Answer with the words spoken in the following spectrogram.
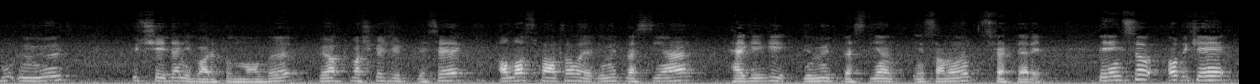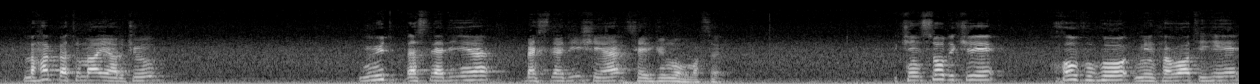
bu ümid üç şeydən ibarət olmalıdır və yaxud başqa cür desək, Allah subhanət halaya ümid bəsləyən, həqiqi ümid bəsləyən insanın sifətləri. Birincisi odur ki, məhəbbətu mə yərcu ümid bəslədiyi, bəslədiyi şeyə sevginin olması. İkincisi odur ki, xofuhu min fəvatihi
